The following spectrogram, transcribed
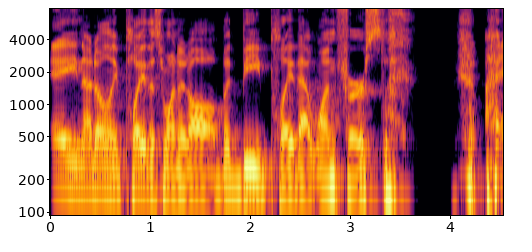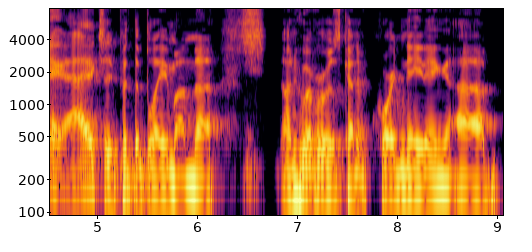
a not only play this one at all, but b play that one first. I, I, actually put the blame on the on whoever was kind of coordinating uh,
